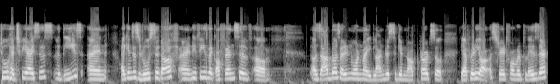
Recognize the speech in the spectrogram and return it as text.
two HP ices with ease and I can just roost it off and if he's like offensive um, a Zapdos I didn't want my Landorus to get knocked out so yeah pretty uh, straightforward plays there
